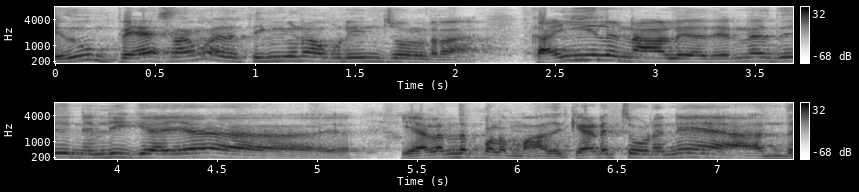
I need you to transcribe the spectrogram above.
எதுவும் பேசாமல் அதை திங்கணும் அப்படின்னு சொல்கிறேன் கையில் நாலு அது என்னது? நெல்லிக்காயா இழந்த பழமா? அது கிடைச்ச உடனே அந்த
